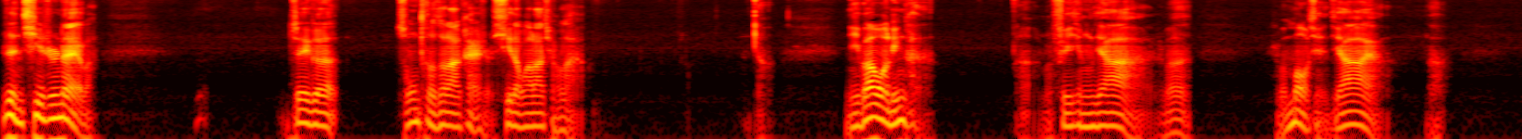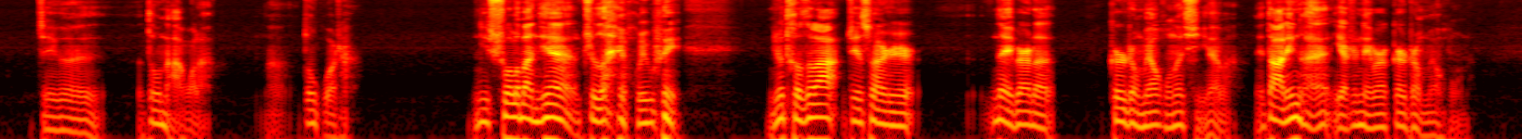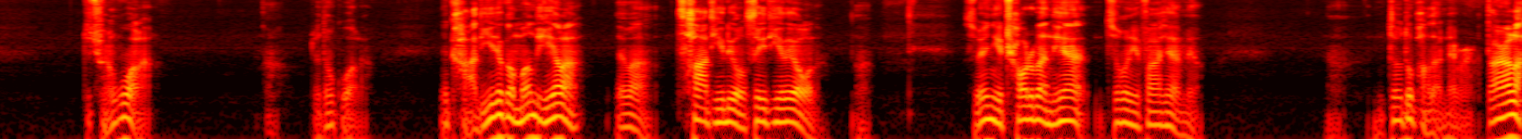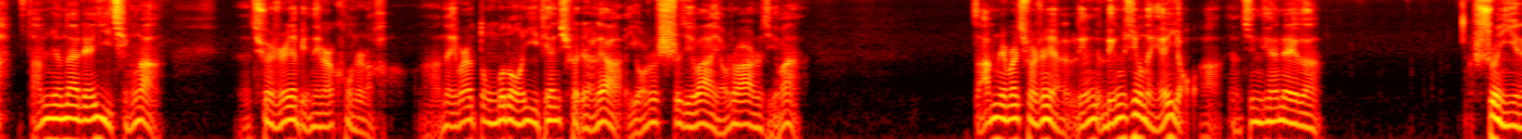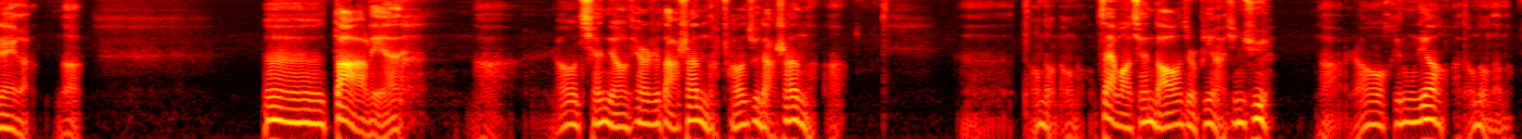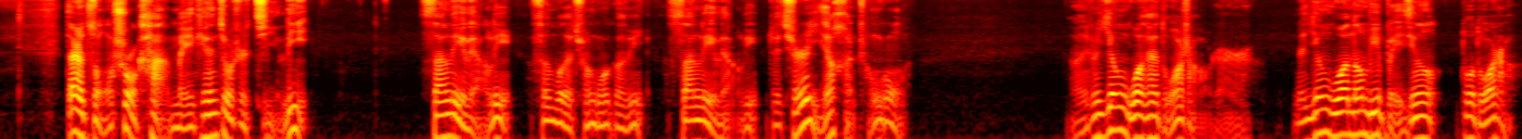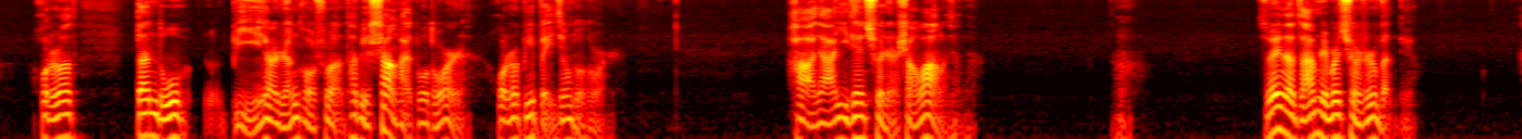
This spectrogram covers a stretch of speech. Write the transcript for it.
任期之内吧，这个从特斯拉开始稀里哗啦全来了啊，你包括林肯啊，什么飞行家什么什么冒险家呀。啊这个都拿过来啊，都国产。你说了半天制造业回归，你说特斯拉这算是那边的根正苗红的企业吧？那大林肯也是那边根正苗红的，这全过来了，这都过了。那卡迪就更甭提了，对吧？叉 T 六、CT 六的啊，所以你吵着半天，最后你发现没有啊？都都跑咱这边了。当然了，咱们现在这疫情啊，呃，确实也比那边控制的好啊。那边动不动一天确诊量，有时候十几万，有时候二十几万。咱们这边确实也零零星的也有啊，像今天这个顺义这个啊，嗯，大连啊，然后前两天是大山子，朝阳区大山子啊，呃，等等等等，再往前倒就是滨海新区。啊，然后黑龙江啊，等等等等，但是总数看每天就是几例，三例两例，分布在全国各地，三例两例，这其实已经很成功了。啊，你说英国才多少人啊？那英国能比北京多多少？或者说，单独比一下人口数量，它比上海多多少人？或者说比北京多多少人？好家伙，一天确诊上万了，现在啊。所以呢，咱们这边确实稳定，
